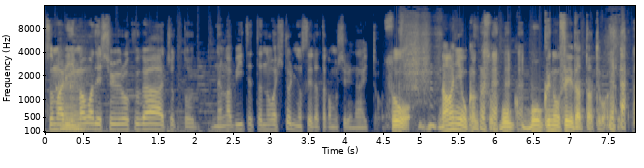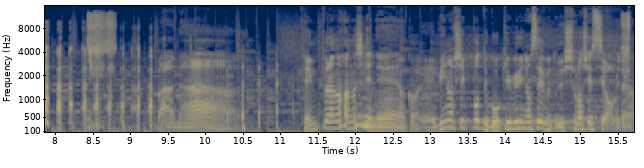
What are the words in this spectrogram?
つまり今まで収録がちょっと長引いてたのは一人のせいだったかもしれないと。そう。何を隠そう？僕、僕のせいだったってわけ。まあなあ天ぷらの話でねなんかエビの尻尾ってゴキブリの成分と一緒らしいっすよみたいな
